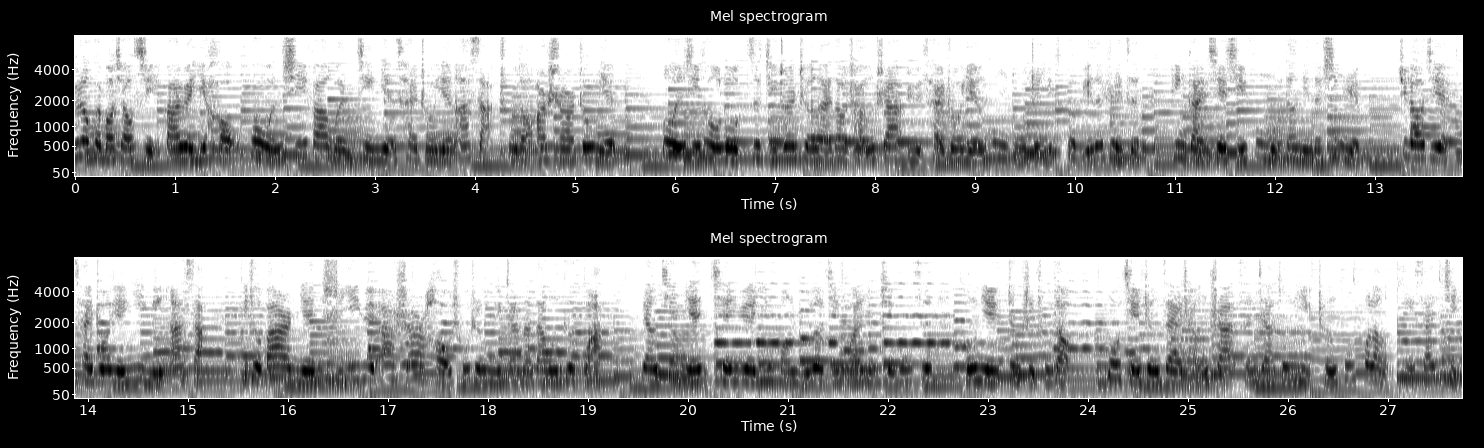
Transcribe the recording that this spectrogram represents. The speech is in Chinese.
娱乐快报消息八月一号霍汶希发文纪念蔡卓妍阿 sa 出道二十二周年。霍汶希透露自己专程来到长沙与蔡卓妍共度这一特别的日子并感谢其父母当年的信任。据了解蔡卓妍艺名阿 sa 一九八二年十一月二十二号出生于加拿大温哥华两千年签约英皇娱乐集团有限公司同年正式出道目前正在长沙参加综艺乘风破浪第三季。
